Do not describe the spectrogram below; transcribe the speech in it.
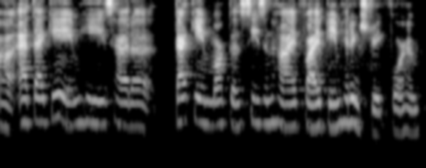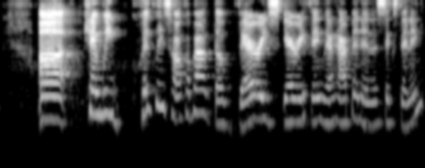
uh, at that game, he's had a that game marked a season high five game hitting streak for him. Uh, can we quickly talk about the very scary thing that happened in the sixth inning?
